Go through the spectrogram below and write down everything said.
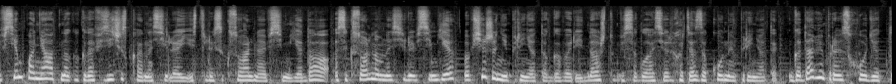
всем понятно, когда физическое насилие есть или сексуальное в семье. Да, о сексуальном насилии в семье вообще же не принято говорить, да, что без согласия, хотя законы приняты. Годами происходит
